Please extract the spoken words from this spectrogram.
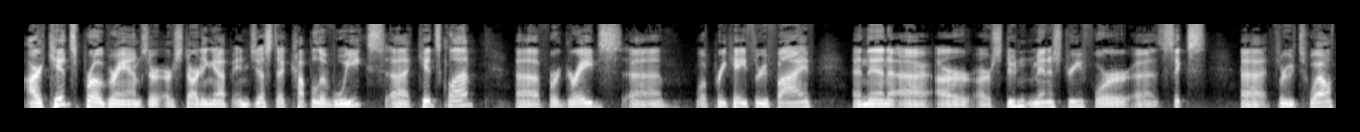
Our kids programs are, are starting up in just a couple of weeks. Uh, kids Club uh, for grades, uh, well, pre K through five, and then uh, our, our student ministry for uh, six through 12.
